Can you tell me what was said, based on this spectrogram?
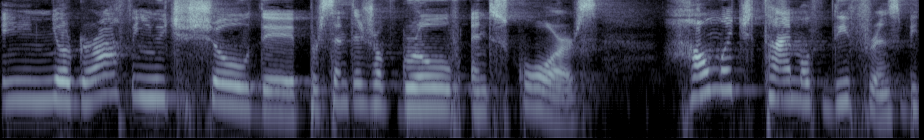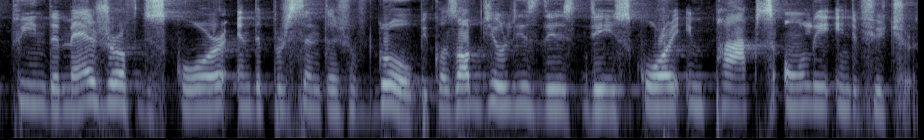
In your graph in which you show the percentage of growth and scores, how much time of difference between the measure of the score and the percentage of growth? Because obviously this, the score impacts only in the future.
